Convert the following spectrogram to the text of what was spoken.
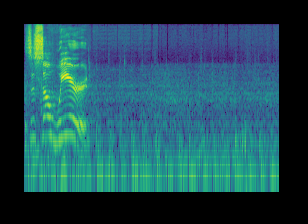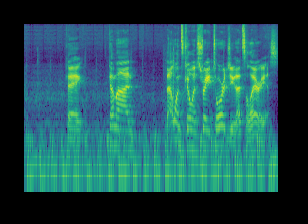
This is so weird. Okay, come on. That one's going straight towards you. That's hilarious.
